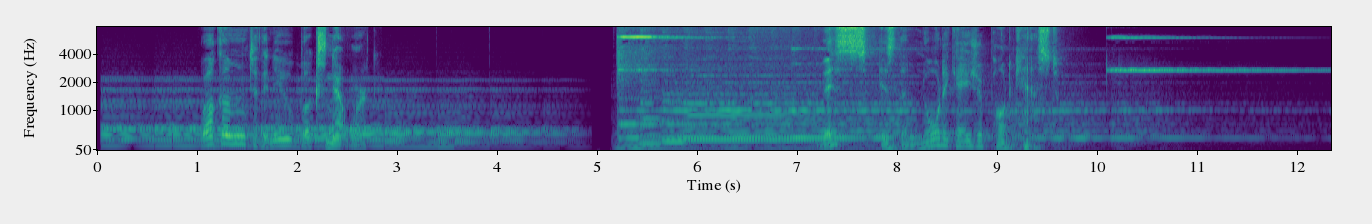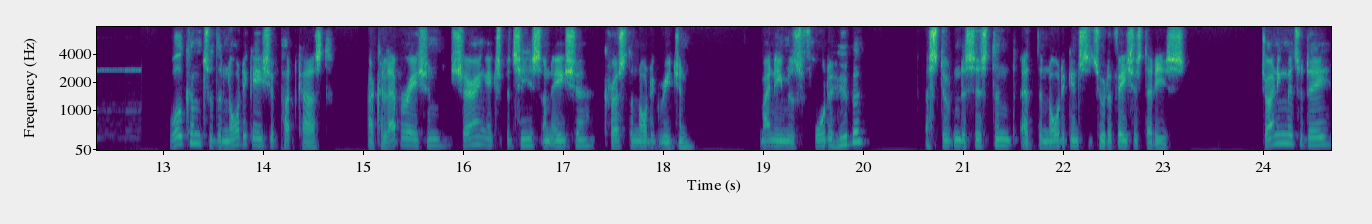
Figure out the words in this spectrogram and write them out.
Welcome to the New Books Network. This is the Nordic Asia Podcast. Welcome to the Nordic Asia Podcast, a collaboration sharing expertise on Asia across the Nordic region. My name is Frode Hübbe, a student assistant at the Nordic Institute of Asia Studies. Joining me today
